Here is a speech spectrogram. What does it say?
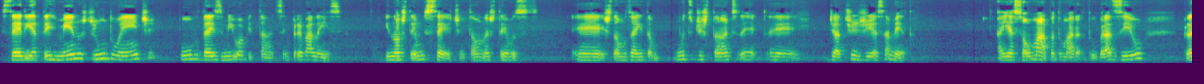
seria ter menos de um doente por 10 mil habitantes em prevalência. E nós temos sete, então nós temos, é, estamos ainda muito distantes é, é, de atingir essa meta. Aí é só o mapa do, do Brasil, para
